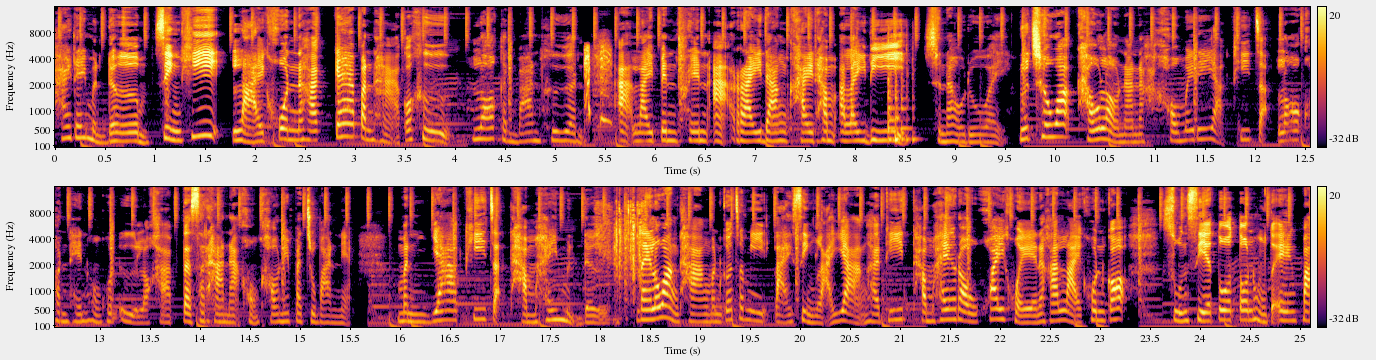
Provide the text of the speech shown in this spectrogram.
ให้ได้เหมือนเดิม สิ่งที่หลายคนนะคะ แก้ปัญหาก็คือลอกกันบ้านเพื่อน อะไรเป็นเทรนอะไรดังใครทำอะไรดีฉันเอาด้วยนุชเชื่อว่าเขาเหล่านั้นนะคะเขาไม่ได้อยากที่จะลอกคอนเทนต์ของคนอื่นหรอกครับแต่สถานะของเขาในปัจจุบันเนี่ยมันยากที่จะทำให้เหมือนเดิม ในระหว่างทางมันก็จะมีหลายสิ่งหลายอย่างค่ะที่ทำให้เราไขว้เขวนะคะ หลายคนก็สูญเสียตัวตนของตัวเองไป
